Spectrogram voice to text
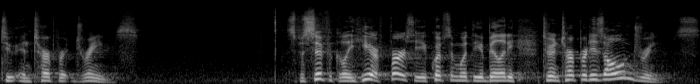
to interpret dreams. Specifically, here, first, he equips him with the ability to interpret his own dreams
